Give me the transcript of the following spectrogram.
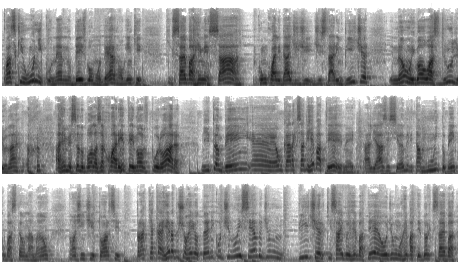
quase que único né, no beisebol moderno, alguém que, que saiba arremessar com qualidade de, de estar em pitcher não igual o Asdrúlio, né? arremessando bolas a 49 por hora. E também é, é, um cara que sabe rebater, né? Aliás, esse ano ele está muito bem com o bastão na mão. Então a gente torce para que a carreira do Shohei Otani continue sendo de um pitcher que saiba rebater ou de um rebatedor que saiba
